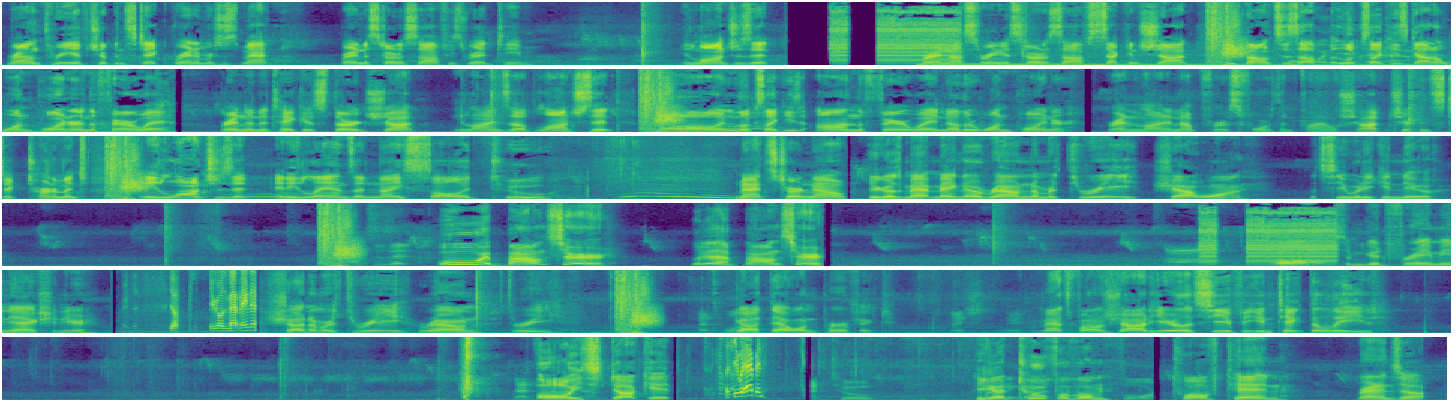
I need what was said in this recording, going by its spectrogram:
Round three of chip and stick, Brandon versus Matt. Brandon to start us off, he's red team. He launches it. Brandon Nasserini to start us off. Second shot, he bounces up. It looks like he's got a one pointer in the fairway. Brandon to take his third shot. He lines up, launches it. Oh, and looks like he's on the fairway, another one pointer. Brandon lining up for his fourth and final shot, chip and stick tournament. And he launches it, and he lands a nice solid two. Matt's turn now. Here goes Matt Magno, round number three, shot one. Let's see what he can do. Bounces it. Ooh, a bouncer. Look at that bouncer. Ah. Oh, some good framing action here. Shot number three, round three. Got that one perfect. Matt's final shot here. Let's see if he can take the lead. That's Oh, he stuck it. Got two. He got two of them. Four. 12-10. Brandon's up.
